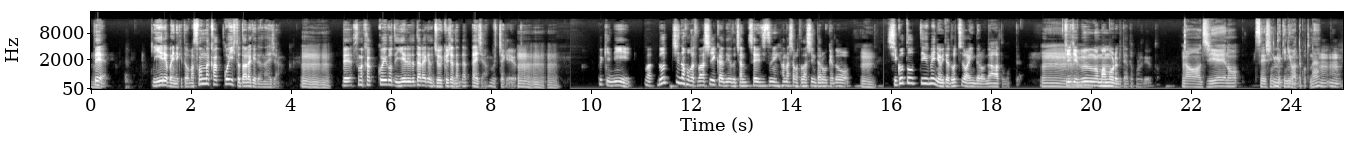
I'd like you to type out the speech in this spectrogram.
ん、って、言えればいいんだけど、まあ、そんなかっこいい人だらけではないじゃん。うんうんうん。で、そのかっこいいこと言えるだらけの状況じゃななないじゃん。ぶっちゃけ言うと。うんうんうん。時に、まあ、どっちの方が正しいかで言うとちゃんと誠実に話した方が正しいんだろうけど、うん。仕事っていう面においてはどっちの方がいいんだろうなと思って。うん。自分を守るみたいなところで言うと。ああ、自衛の精神的にはってことね。うんうん。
